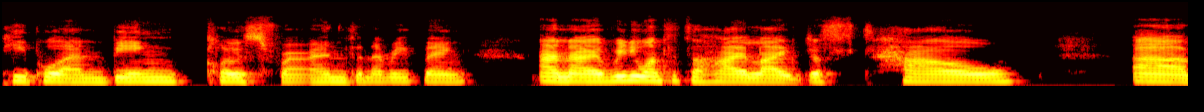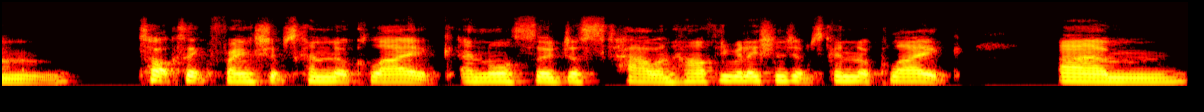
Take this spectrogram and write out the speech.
people and being close friends and everything. And i really wanted to highlight just how um toxic friendships can look like and also just how unhealthy relationships can look like um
